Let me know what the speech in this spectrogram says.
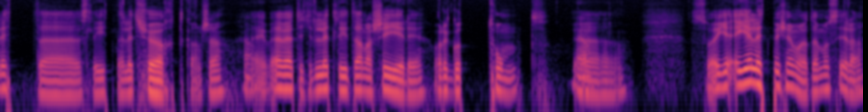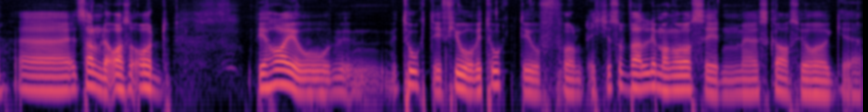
Litt uh, slitne, litt kjørt, kanskje. Ja. Jeg, jeg vet ikke. Det er litt lite energi i de, og det går tomt. Ja. Eh, så jeg, jeg er litt bekymret, jeg må si det. Eh, selv om det altså Odd Vi har jo vi, vi tok det i fjor. Vi tok det jo for ikke så veldig mange år siden med Skarsjord òg. Ja,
